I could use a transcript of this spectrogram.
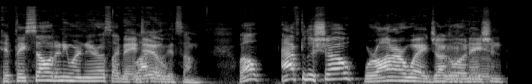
If they sell it anywhere near us, I'd be They glad to go get some. Well, after the show, we're on our way, Juggalo Mm-hmm. Nation.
